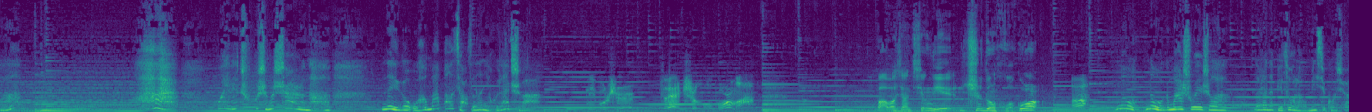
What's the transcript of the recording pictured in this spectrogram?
啊？嗨，我以为出什么事儿了呢。那个，我和妈包饺子呢，你回来吃吧。你不是最爱吃火锅吗？爸爸想请你吃顿火锅。啊？那我那我跟妈说一声啊，那让他别做了，我们一起过去啊。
